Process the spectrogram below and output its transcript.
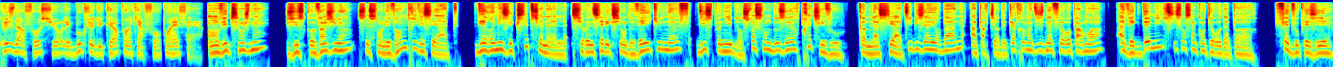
Plus d'infos sur lesboucleduscoeur.carrefour.fr. Envie de changement? Jusqu'au 20 juin, ce sont les ventes privées Seat. Des remises exceptionnelles sur une sélection de véhicules neufs disponibles en 72 heures près de chez vous. Comme la Seat Ibiza Urban à partir de 99 euros par mois avec 2650 euros d'apport. Faites-vous plaisir.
